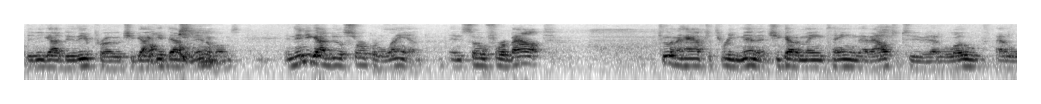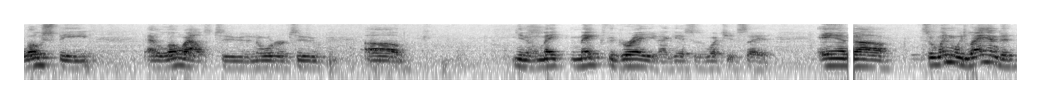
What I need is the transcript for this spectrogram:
then you got to do the approach you got to get down to minimums and then you got to do a circle to land and so for about two and a half to three minutes you got to maintain that altitude at a low at a low speed at a low altitude in order to uh, you know, make make the grade, I guess is what you'd say. And uh, so when we landed,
